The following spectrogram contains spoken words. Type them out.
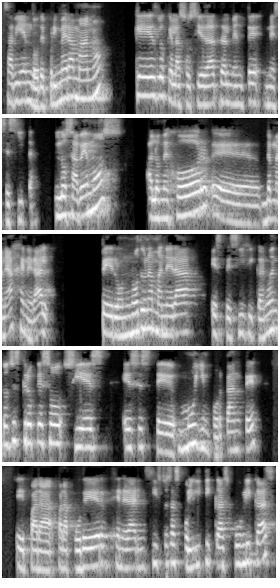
sabiendo de primera mano qué es lo que la sociedad realmente necesita. Lo sabemos a lo mejor eh, de manera general, pero no de una manera específica, ¿no? Entonces creo que eso sí es, es este, muy importante eh, para, para poder generar, insisto, esas políticas públicas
